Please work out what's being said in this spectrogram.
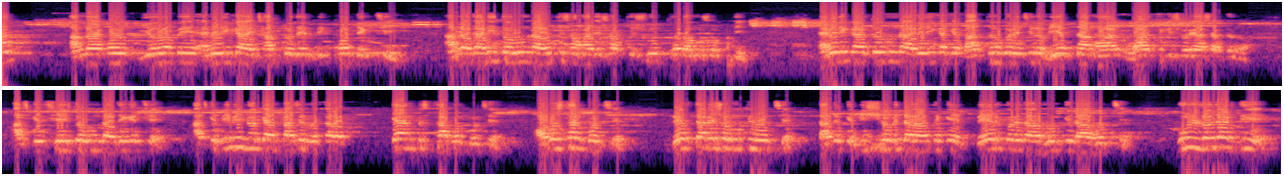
আমরা এখন ইউরোপে, আমেরিকায় ছাত্রদের বিক্ষোভ দেখছি। আমরা জানি তরুণরা হচ্ছে সমাজের সবচেয়ে শুদ্ধতম শক্তি। আমেরিকার তরুণরা আমেরিকাকে বাধ্য করেছিল ভিয়েতনাম ওয়ার- থেকে সরে আসার জন্য। আজকে সেই তরুণরা দেখেছে, আজকে বিভিন্ন ক্যাম্পাসের তারা ক্যাম্প স্থাপন করছে, অবস্থান করছে, গ্রেফতারের সম্মুখীন হচ্ছে, তাদেরকে বিশ্ববিদ্যালয় থেকে বের করে দেওয়ার হুমকি দেওয়া হচ্ছে। বুলডোজার দিয়ে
